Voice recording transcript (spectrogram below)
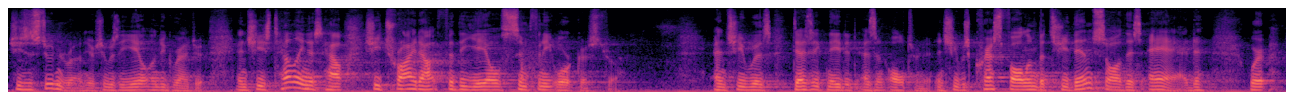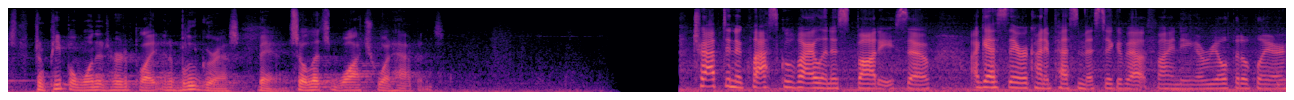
She's a student around here. She was a Yale undergraduate. And she's telling us how she tried out for the Yale Symphony Orchestra. And she was designated as an alternate. And she was crestfallen, but she then saw this ad where some people wanted her to play in a bluegrass band. So let's watch what happens. Trapped in a classical violinist's body, so I guess they were kind of pessimistic about finding a real fiddle player.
